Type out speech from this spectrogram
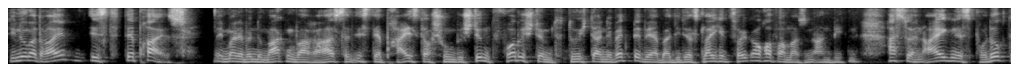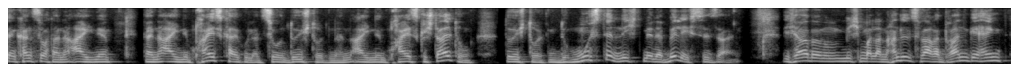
Die Nummer drei ist der Preis. Ich meine, wenn du Markenware hast, dann ist der Preis doch schon bestimmt, vorbestimmt durch deine Wettbewerber, die das gleiche Zeug auch auf Amazon anbieten. Hast du ein eigenes Produkt, dann kannst du auch deine eigene, deine eigene Preiskalkulation durchdrücken, deine eigene Preisgestaltung durchdrücken. Du musst denn nicht mehr der billigste sein. Ich habe mich mal an Handelsware drangehängt,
